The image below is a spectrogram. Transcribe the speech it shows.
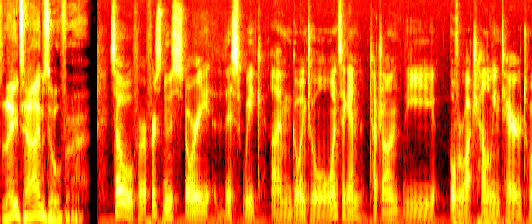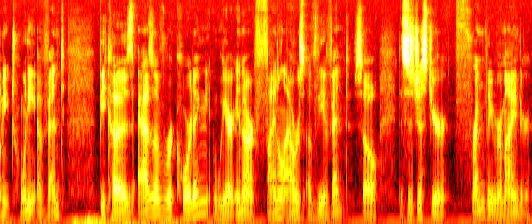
Playtime's over. So, for our first news story this week, I'm going to once again touch on the Overwatch Halloween Terror 2020 event because as of recording, we are in our final hours of the event. So, this is just your friendly reminder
